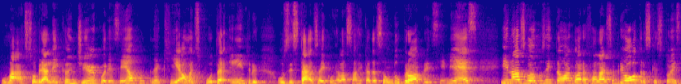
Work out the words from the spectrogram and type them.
uma, sobre a Lei Candir, por exemplo, né, que é uma disputa entre os estados aí com relação à arrecadação do próprio ICMS E nós vamos então agora falar sobre outras questões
